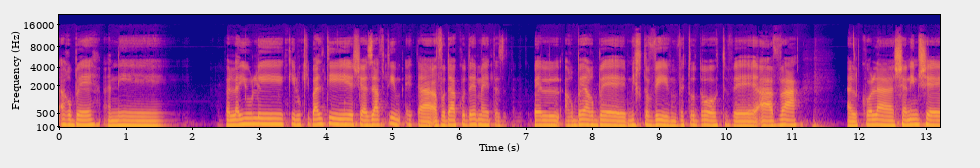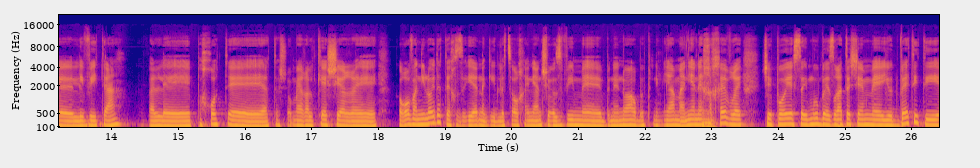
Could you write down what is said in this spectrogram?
הרבה, אני... אבל היו לי, כאילו קיבלתי, כשעזבתי את העבודה הקודמת, אז אתה מקבל הרבה הרבה מכתבים ותודות ואהבה על כל השנים שליווית, אבל uh, פחות uh, אתה שומר על קשר uh, קרוב. אני לא יודעת איך זה יהיה, נגיד, לצורך העניין, שעוזבים בני נוער בפנימייה. מעניין איך החבר'ה שפה יסיימו בעזרת השם י"ב איתי,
